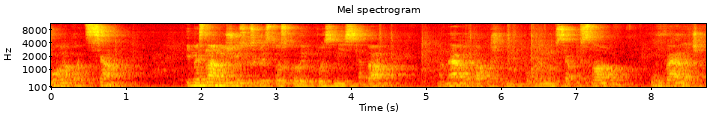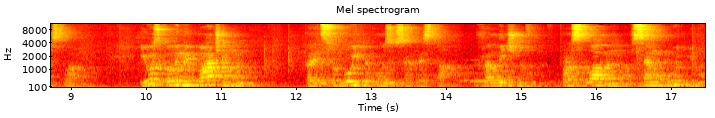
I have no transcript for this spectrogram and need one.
Бога Отця. І ми знаємо, що Ісус Христос, коли вознісся да, на небо, також Він повернувся у славу, у велич і славу. І ось коли ми бачимо перед собою такого Ісуса Христа, величного, прославленого, всемогутнього,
